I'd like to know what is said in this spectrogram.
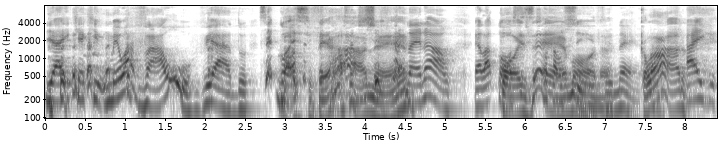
E aí quer que o meu aval, viado, você Vai gosta, se você gosta de chifre, né? né? Não, ela gosta Pois de é, tocar o chifre, Mona. né? Claro. Aí,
